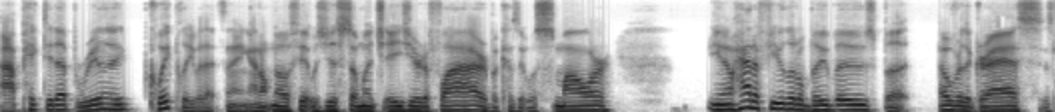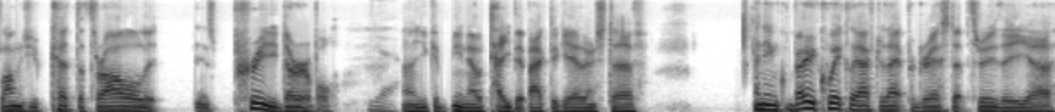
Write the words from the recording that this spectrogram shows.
I picked it up really quickly with that thing. I don't know if it was just so much easier to fly or because it was smaller. You know, had a few little boo boos, but over the grass, as long as you cut the throttle, it is pretty durable. Yeah. Uh, you could, you know, tape it back together and stuff. And then very quickly after that, progressed up through the uh,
